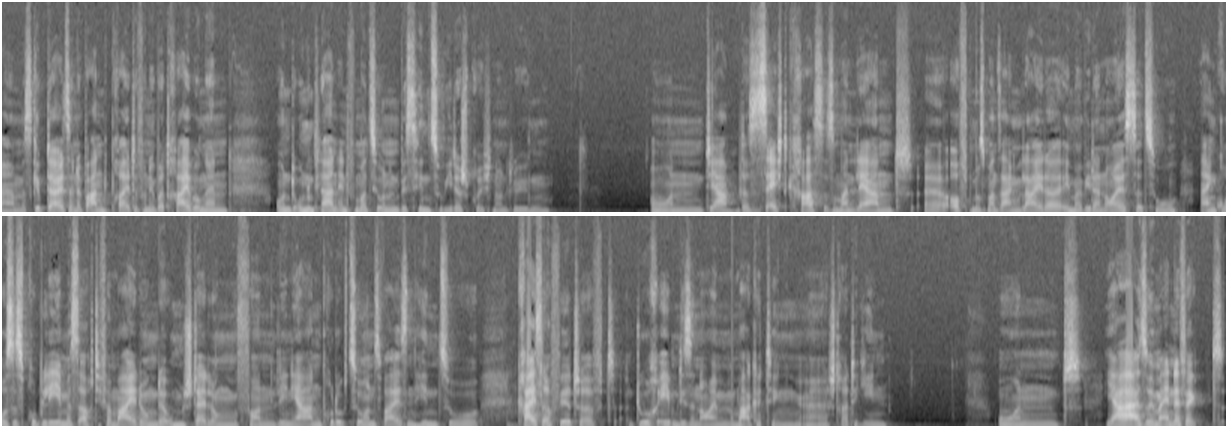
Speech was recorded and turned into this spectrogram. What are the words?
Ähm, es gibt da also eine Bandbreite von Übertreibungen und unklaren Informationen bis hin zu Widersprüchen und Lügen. Und ja, das ist echt krass. Also man lernt, äh, oft muss man sagen, leider immer wieder Neues dazu. Ein großes Problem ist auch die Vermeidung der Umstellung von linearen Produktionsweisen hin zu Kreislaufwirtschaft durch eben diese neuen Marketingstrategien. Und ja, also im Endeffekt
